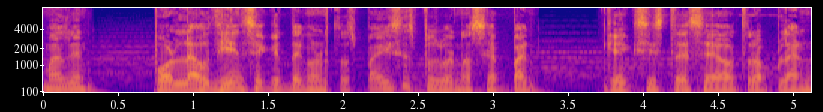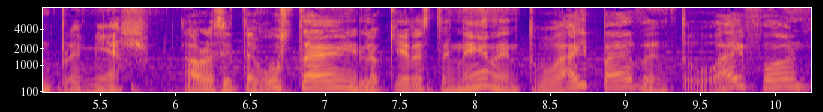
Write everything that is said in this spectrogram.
más bien por la audiencia que tengo en otros países, pues bueno, sepan que existe ese otro plan Premier. Ahora, si te gusta y lo quieres tener en tu iPad, en tu iPhone,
